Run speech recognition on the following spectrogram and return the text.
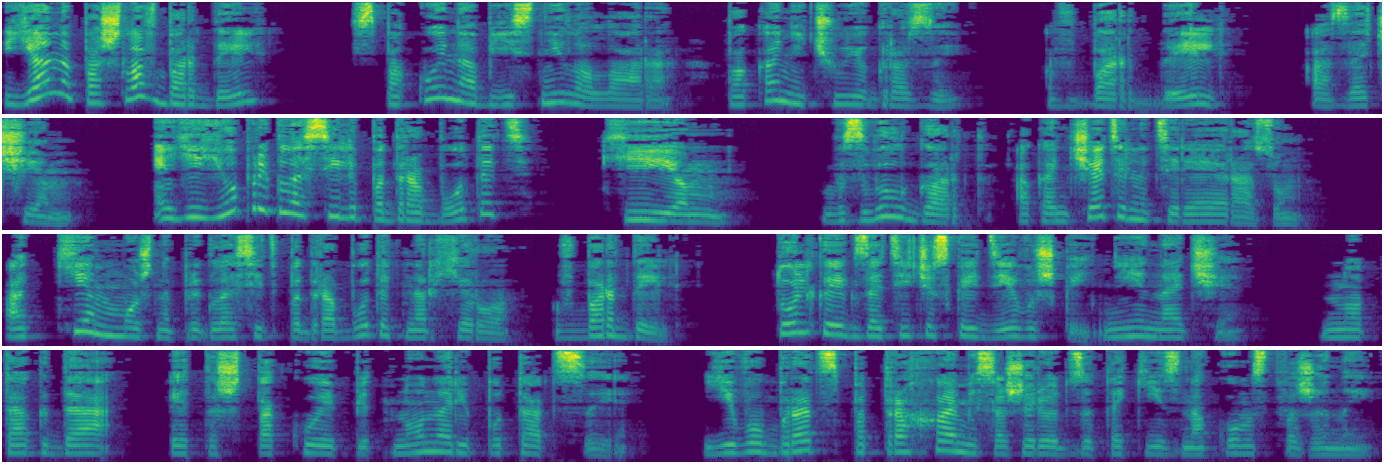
Яна пошла в бордель», — спокойно объяснила Лара, пока не чуя грозы. «В бордель? А зачем?» «Ее пригласили подработать». «Кем?» — взвыл Гард, окончательно теряя разум. «А кем можно пригласить подработать Нархеро? В бордель? Только экзотической девушкой, не иначе. Но тогда это ж такое пятно на репутации. Его брат с потрохами сожрет за такие знакомства жены.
